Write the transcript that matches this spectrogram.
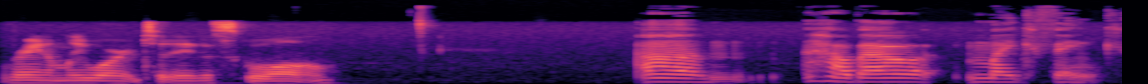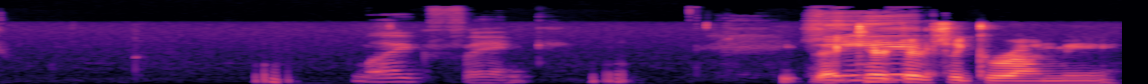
randomly wore it today to school. Um, how about Mike Fink? Mike Fink. That He- character actually grew on me.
